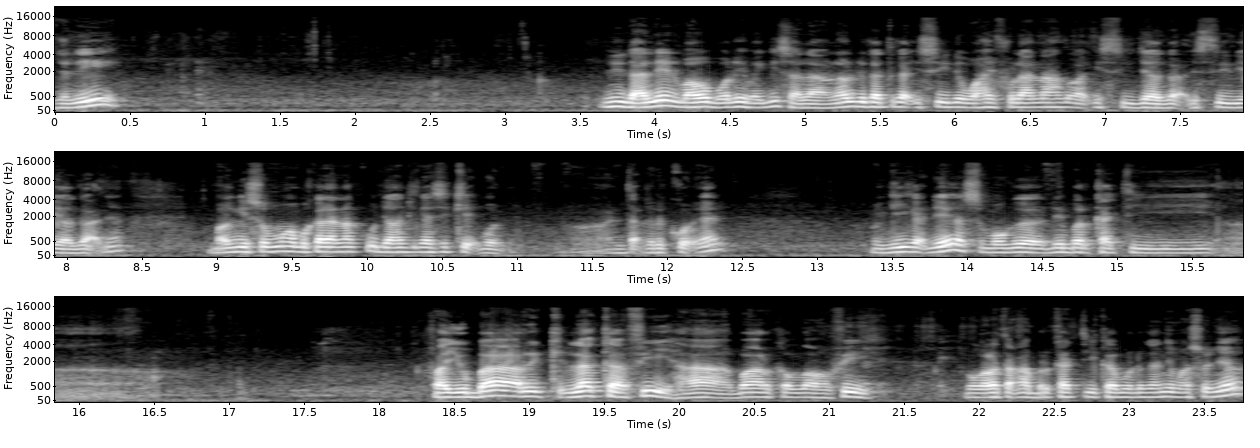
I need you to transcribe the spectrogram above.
Jadi Ini dalil bahawa boleh bagi salam. Lalu dia kata kat isteri dia wahai fulanah tu isteri dia agak isteri dia agaknya. Bagi semua bekalan aku Jangan tinggal sikit pun. Ha, Dia tak kedekut kan? Bagi kat dia Semoga dia berkati ha. Fayubarik laka fiha Barakallahu fi Semoga Allah Ta'ala berkati kamu dengannya. Maksudnya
